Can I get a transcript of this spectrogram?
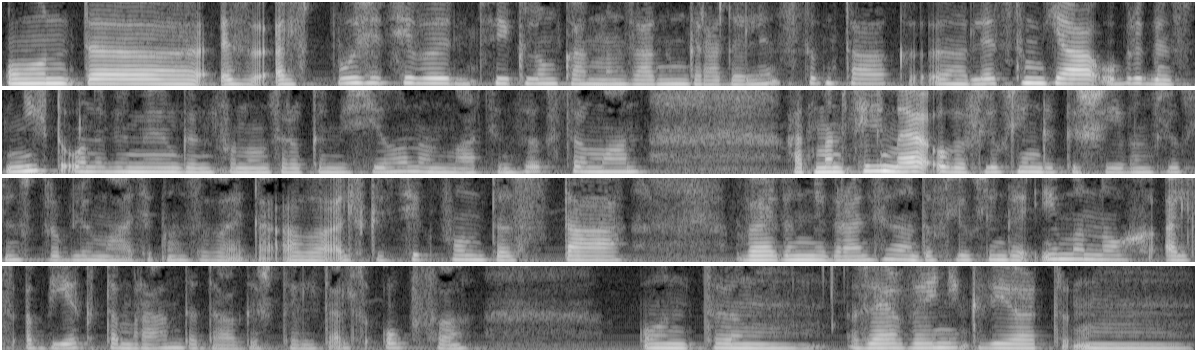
Und äh, es, als positive Entwicklung kann man sagen, gerade letzten Tag, äh, letztem Jahr übrigens nicht ohne Bemühungen von unserer Kommission und Martin Höchstermann, hat man viel mehr über Flüchtlinge geschrieben, Flüchtlingsproblematik und so weiter. Aber als Kritikpunkt, dass da werden Migrantinnen oder Flüchtlinge immer noch als Objekt am Rande dargestellt, als Opfer. Und ähm, sehr wenig wird, ähm,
